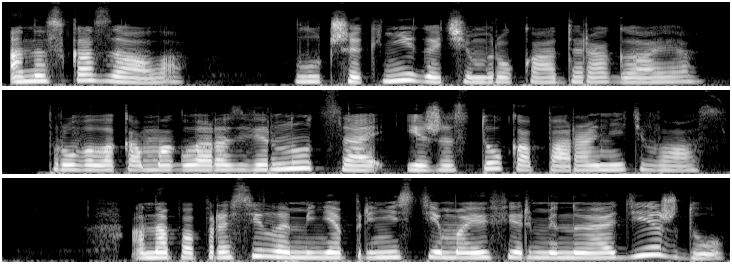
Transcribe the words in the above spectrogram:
Она сказала, «Лучше книга, чем рука дорогая. Проволока могла развернуться и жестоко поранить вас». Она попросила меня принести мою фирменную одежду,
